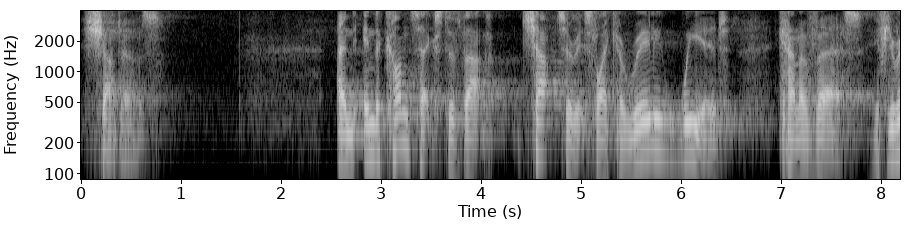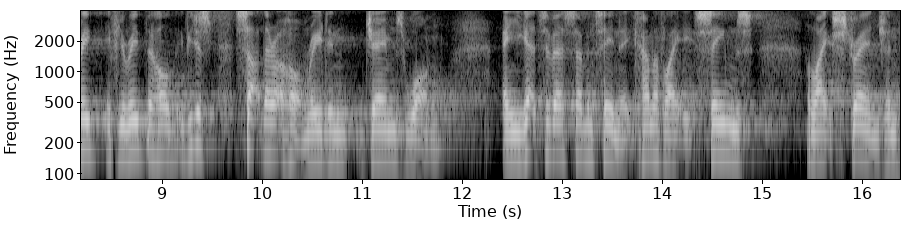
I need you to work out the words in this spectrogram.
shadows. And in the context of that chapter, it's like a really weird kind of verse. If you read, if you read the whole, if you just sat there at home reading James 1, and you get to verse 17, it kind of like, it seems like strange. And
